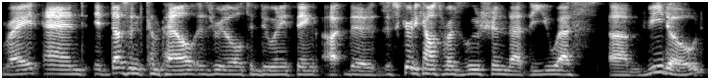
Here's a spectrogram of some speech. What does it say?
right? And it doesn't compel Israel to do anything. Uh, the the Security Council resolution that the U.S. Um, vetoed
